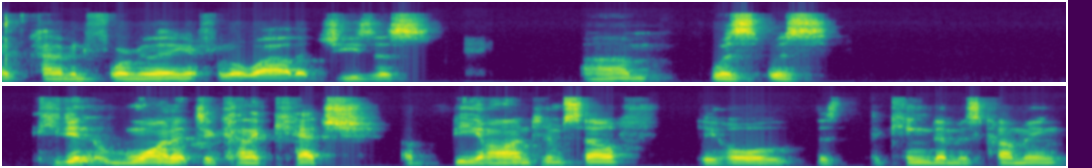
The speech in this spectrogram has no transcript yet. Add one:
I've kind of been formulating it for a little while that Jesus um, was was he didn't want it to kind of catch a beyond himself. The whole the, the kingdom is coming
